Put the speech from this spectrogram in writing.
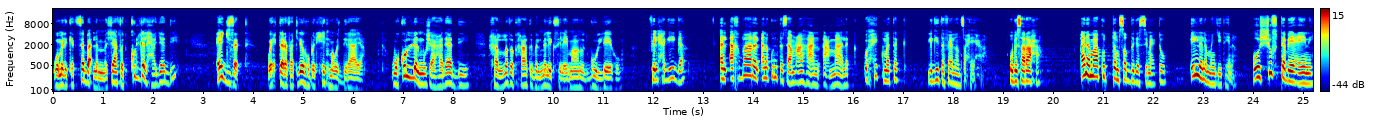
وملكة سبأ لما شافت كل الحاجات دي عجزت واعترفت له بالحكمة والدراية. وكل المشاهدات دي خلتت خاطب الملك سليمان وتقول له في الحقيقة الأخبار اللي أنا كنت سامعاها عن أعمالك وحكمتك لقيتها فعلا صحيحة. وبصراحة أنا ما كنت مصدق اللي سمعته إلا لما جيت هنا. وشفت بعيني.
